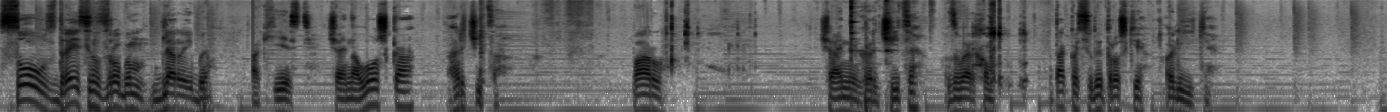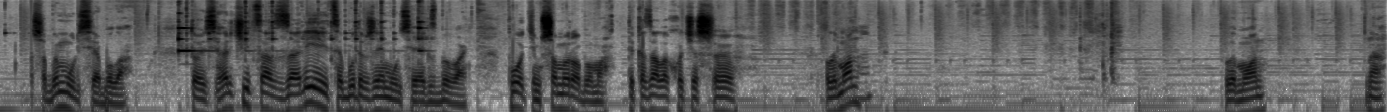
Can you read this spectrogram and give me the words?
соус, дресінг зробимо для риби. Так, є чайна ложка, горчиця. Пару чайних горчиці зверху. Так ось сюди трошки олійки. Щоб емульсія була. Тобто горчиця з олією це буде вже емульсія, як збивати. Потім, що ми робимо? Ти казала, хочеш е, лимон? Лимон. На.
